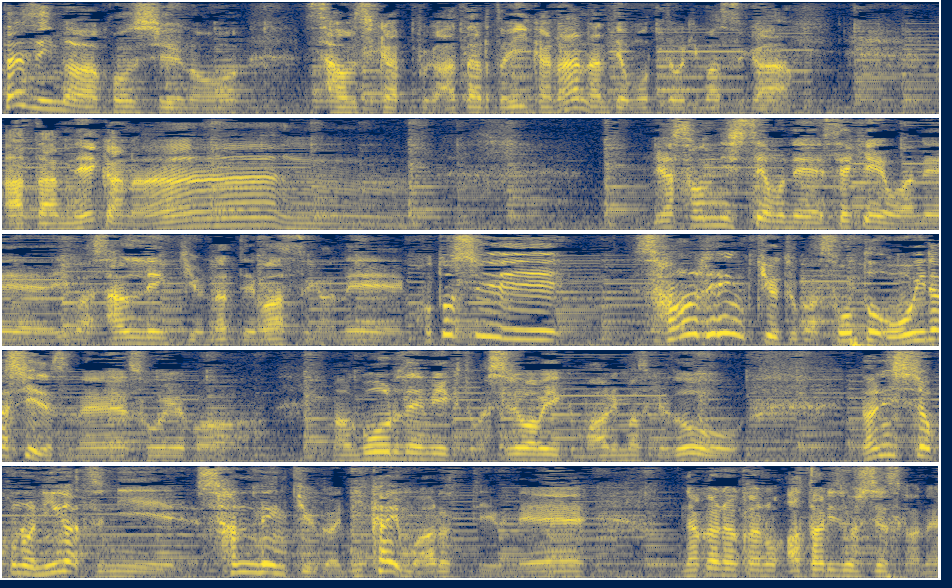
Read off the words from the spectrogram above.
とりあえず今は今週のサウジカップが当たるといいかななんて思っておりますが、当たんねえかなうん。いや、そんにしてもね、世間はね、今3連休になってますがね、今年3連休とか相当多いらしいですね、そういえば。まあ、ゴールデンウィークとかシルバーウィークもありますけど、何しろこの2月に3連休が2回もあるっていうね、なかなかの当たり年ですかね。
